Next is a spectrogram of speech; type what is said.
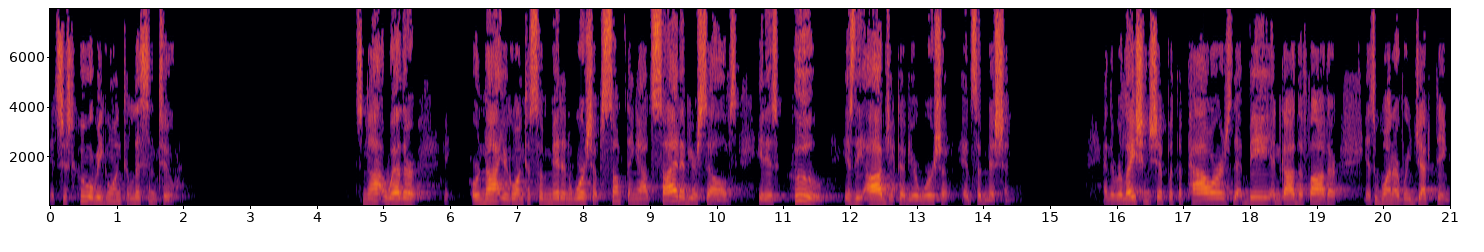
It's just who are we going to listen to? It's not whether or not you're going to submit and worship something outside of yourselves. It is who is the object of your worship and submission. And the relationship with the powers that be and God the Father is one of rejecting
